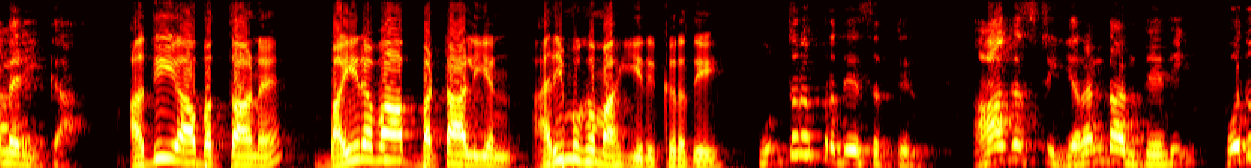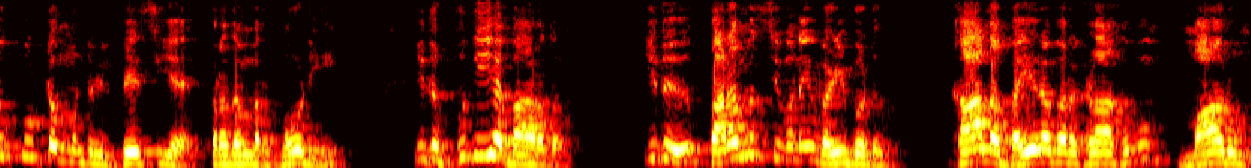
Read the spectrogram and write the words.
அமெரிக்கா. அதி ஆபத்தான பைரவா பட்டாலியன் அறிமுகமாகி இருக்கிறது உத்தரப்பிரதேசத்தில் ஆகஸ்ட் இரண்டாம் தேதி பொதுக்கூட்டம் ஒன்றில் பேசிய பிரதமர் மோடி இது புதிய பாரதம். இது பரமசிவனை வழிபடும் கால பைரவர்களாகவும் மாறும்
